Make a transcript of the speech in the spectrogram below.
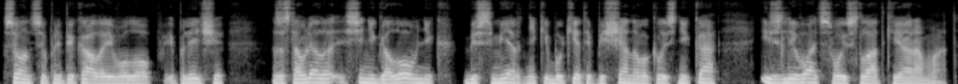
Солнце припекало его лоб и плечи, заставляло синеголовник, бессмертник и букеты песчаного колосника изливать свой сладкий аромат.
